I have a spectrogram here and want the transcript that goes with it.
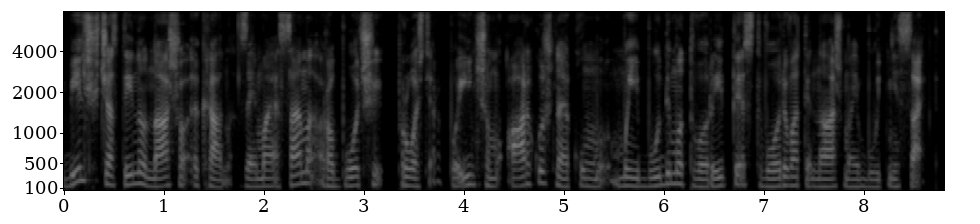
Більшу частину нашого екрану займає саме робочий простір, по-іншому аркуш, на якому ми будемо творити, створювати наш майбутній сайт.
